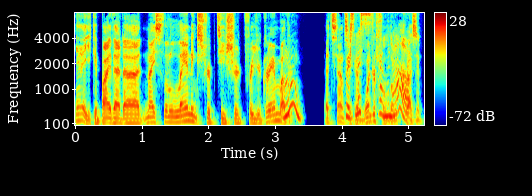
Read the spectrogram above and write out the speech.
Yeah, you could buy that uh, nice little landing strip t shirt for your grandmother. Ooh, That sounds Christmas like a wonderful little up. present.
